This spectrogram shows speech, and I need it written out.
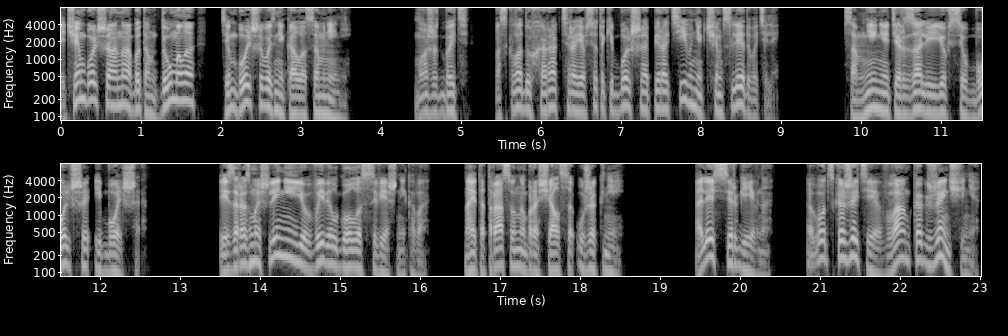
И чем больше она об этом думала, тем больше возникало сомнений. Может быть, по складу характера я все таки больше оперативник, чем следователь? Сомнения терзали ее все больше и больше. Из размышлений ее вывел голос Свешникова. На этот раз он обращался уже к ней. «Олесь Сергеевна, вот скажите, вам, как женщине,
